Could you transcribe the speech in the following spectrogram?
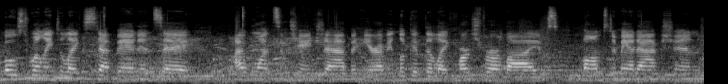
most willing to like step in and say, "I want some change to happen here." I mean, look at the like March for Our Lives, Moms Demand Action.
